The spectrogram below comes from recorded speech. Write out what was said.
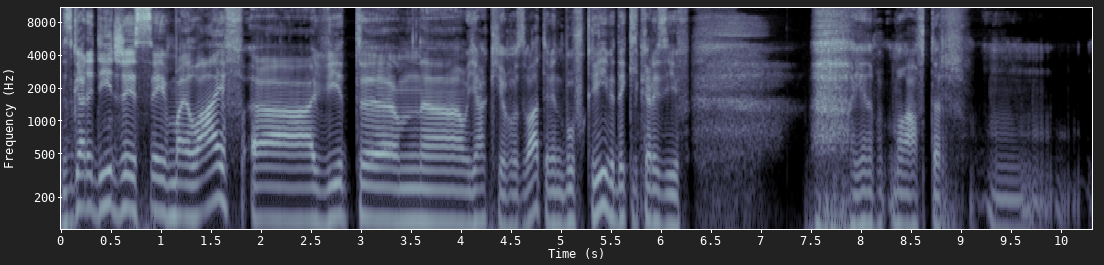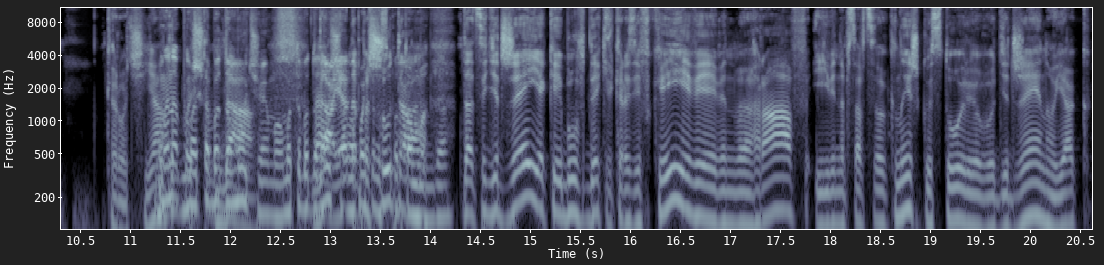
This Gary DJ Save My Life е, від ем, е, як його звати? Він був в Києві декілька разів. Я не пам- автор. Коротше, я Ми Ми, тебе Да. домучуємо, ми тебе Да, я а потім напишу там, спитаємо, да. Да, це діджей, який був декілька разів в Києві. Він грав і він написав цілу книжку, історію от, діджеїнгу, як,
